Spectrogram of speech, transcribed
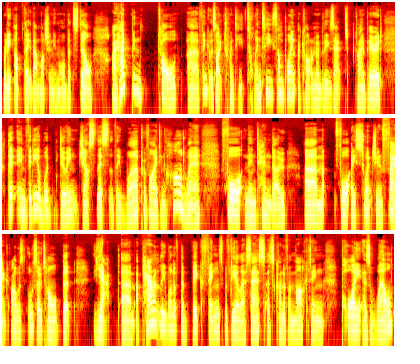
really update that much anymore, but still, I had been told, uh, I think it was like 2020 some point, I can't remember the exact time period, that Nvidia were doing just this, that they were providing hardware for Nintendo um, for a Switch. In fact, I was also told that yeah, um, apparently one of the big things with DLSS as kind of a marketing ploy as well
